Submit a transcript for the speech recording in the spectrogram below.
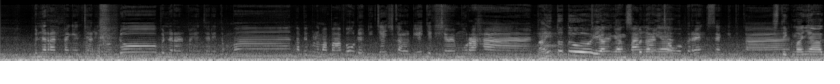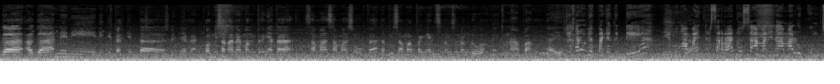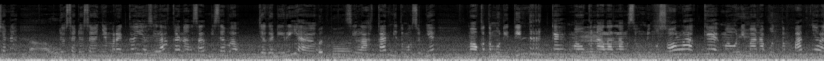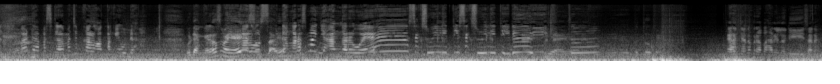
beneran pengen cari jodoh, beneran pengen cari teman, tapi belum apa-apa udah dijudge kalau dia jadi cewek murahan. nah itu tuh Cewek yang yang sebenarnya cowok brengsek gitu kan. stigmanya agak agak aneh nih di kita kita ya kan? Kalau misalkan emang ternyata sama-sama suka tapi sama pengen seneng-seneng doang ya kenapa enggak ya? Ya kan udah pada gede ya. Ya mau Iya. ngapain terserah. Dosa amalina amalukum cenah. tahu. Dosa-dosanya mereka ya silahkan. Asal bisa jaga diri ya betul. silahkan gitu. Maksudnya mau ketemu di Tinder kek. Mau Hmm. kenalan langsung di musola kek. Mau di mana pun tempatnya lagi ibadah apa segala macam. Kalau otaknya udah udah ngeres mah ya, ya susah udah ya. ngeras mah ya anggar we sexuality sexuality deh Iya, gitu iya, iya, betul Pe. Eh, rencana berapa hari lo di sana?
